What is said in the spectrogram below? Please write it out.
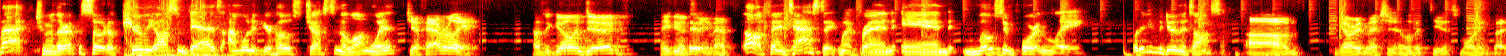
back to another episode of Purely Awesome Dads. I'm one of your hosts, Justin, along with Jeff Aberly. How's it going, dude? How you doing today, man? Oh, fantastic, my friend. And most importantly, what have you been doing that's awesome? Um, you already mentioned it a little bit to you this morning, but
